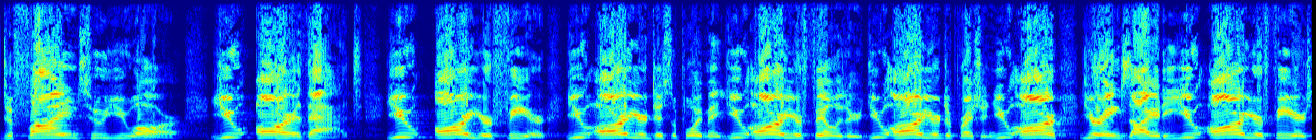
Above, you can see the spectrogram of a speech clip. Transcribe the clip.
defines who you are. You are that. You are your fear. You are your disappointment. You are your failure. You are your depression. You are your anxiety. You are your fears.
